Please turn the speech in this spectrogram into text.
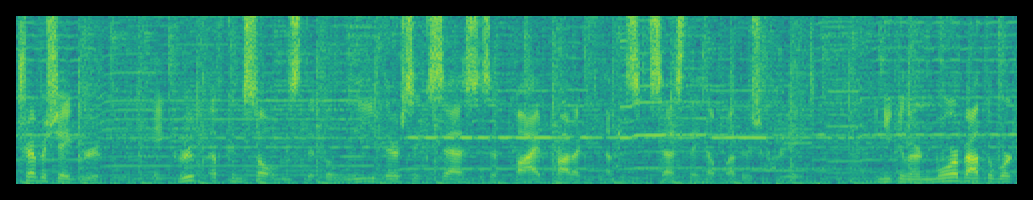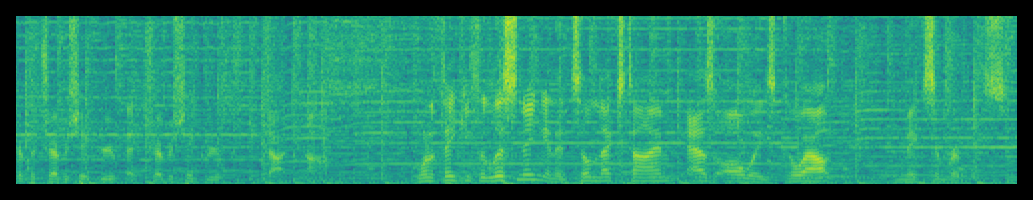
Trebuchet Group a group of consultants that believe their success is a byproduct of the success they help others create. And you can learn more about the work of the Trebuchet Group at trebuchetgroup.com. I want to thank you for listening, and until next time, as always, go out and make some ripples.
